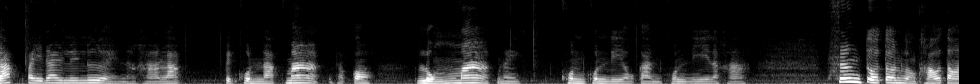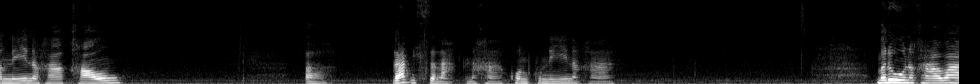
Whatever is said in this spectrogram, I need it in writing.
รักไปได้เรื่อยๆนะคะ รักเป็นคนรักมาก แล้วก็หลงมากในคนคนเดียวกันคนนี้นะคะ ซึ่งตัวตนของเขาตอนนี้นะคะเขาเรักอิสระนะคะ คนคนนี้นะคะ มาดูนะคะว่า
